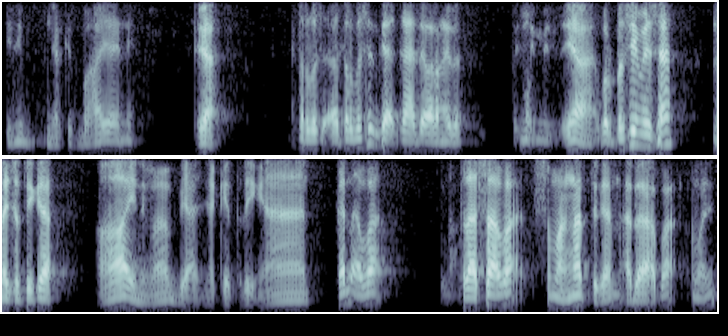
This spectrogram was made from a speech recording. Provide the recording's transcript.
Ini penyakit bahaya ini. Ya. Terbesit, terbesit gak ke hati orang itu? Pesimis. Ya, berpesimis kan. Nah, ketika ah ini mah biasa penyakit ringan. Kan apa? Terasa apa? Semangat tuh kan. Ada apa namanya?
